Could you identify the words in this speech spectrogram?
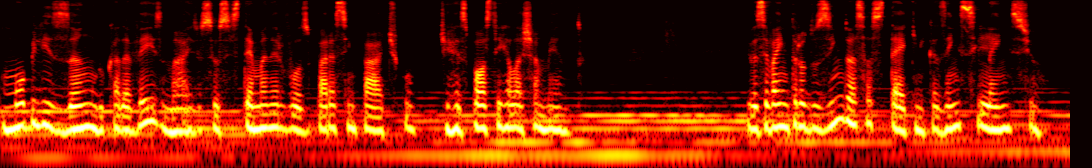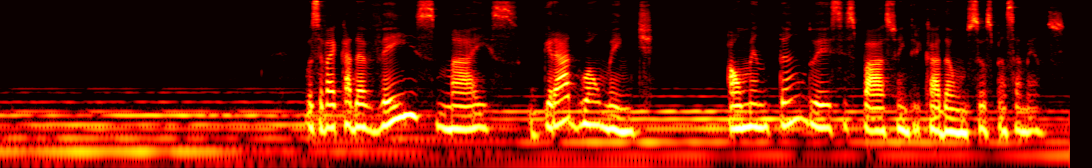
mobilizando cada vez mais o seu sistema nervoso parasimpático de resposta e relaxamento, e você vai introduzindo essas técnicas em silêncio, você vai cada vez mais gradualmente aumentando esse espaço entre cada um dos seus pensamentos.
